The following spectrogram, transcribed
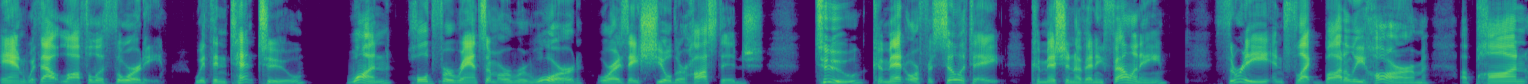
and without lawful authority, with intent to 1. Hold for ransom or reward, or as a shield or hostage. 2. Commit or facilitate commission of any felony. Three, inflict bodily harm upon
